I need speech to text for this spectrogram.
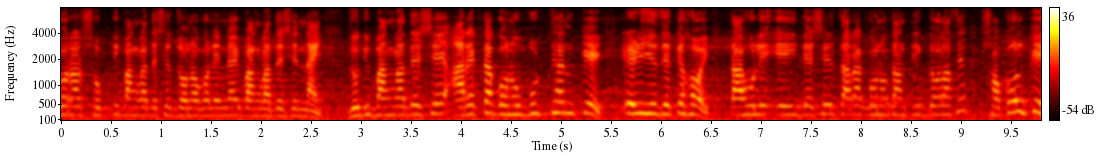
করার শক্তি বাংলাদেশের জনগণের নাই, বাংলাদেশের নাই। যদি বাংলাদেশে আরেকটা গণ অভ্যুত্থানকে এড়িয়ে যেতে হয়, তাহলে এই দেশে যারা গণতান্ত্রিক দল আছে, সকলকে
